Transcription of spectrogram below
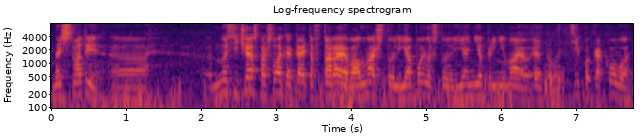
Значит, смотри, э, Но сейчас пошла какая-то вторая волна, что ли. Я понял, что я не принимаю этого. Типа какого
